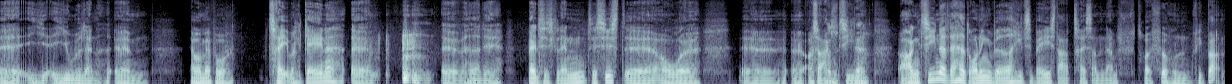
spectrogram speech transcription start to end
øh, i, i udlandet. Øh, jeg var med på tre, vel Ghana, øh, øh, hvad hedder det, baltiske lande til sidst, øh, og øh, øh, øh, også Argentina. Ja. Og Argentina, der havde dronningen været helt tilbage i start 60'erne, nærmest, tror jeg, før hun fik børn.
